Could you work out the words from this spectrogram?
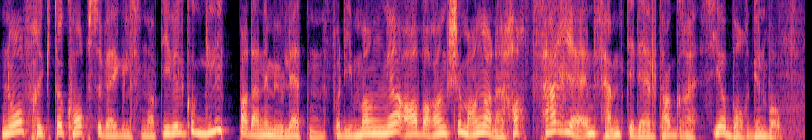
Nå frykter korpsbevegelsen at de vil gå glipp av denne muligheten, fordi mange av arrangementene har færre enn 50 deltakere, sier Borgenvåg.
